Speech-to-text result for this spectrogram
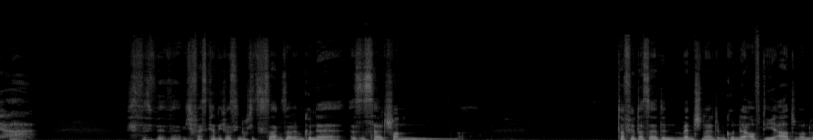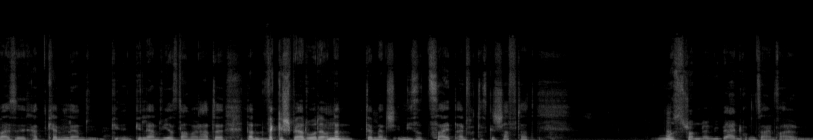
Ja. Ich weiß gar nicht, was ich noch dazu sagen soll. Im Grunde, es ist halt schon dafür, dass er den Menschen halt im Grunde auf die Art und Weise hat kennengelernt, gelernt, wie er es damals hatte, dann weggesperrt wurde mhm. und dann der Mensch in dieser Zeit einfach das geschafft hat, muss ja. schon irgendwie beeindruckend sein. Vor allem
